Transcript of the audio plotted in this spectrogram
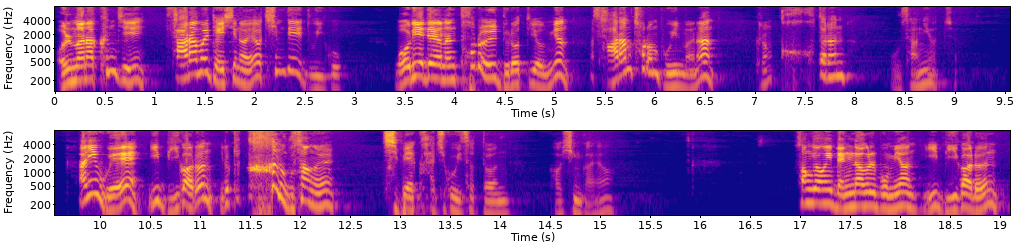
얼마나 큰지 사람을 대신하여 침대에 누이고 머리에 대한 털을 늘어띄우면 사람처럼 보일 만한 그런 커다란 우상이었죠. 아니, 왜 이 미갈은 이렇게 큰 우상을 집에 가지고 있었던 것인가요? 성경의 맥락을 보면 이 미갈은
